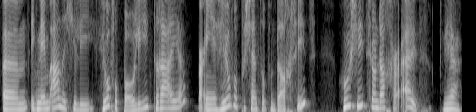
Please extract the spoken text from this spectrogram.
Um, ik neem aan dat jullie heel veel poli draaien, waarin je heel veel patiënten op een dag ziet. Hoe ziet zo'n dag eruit? Ja.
